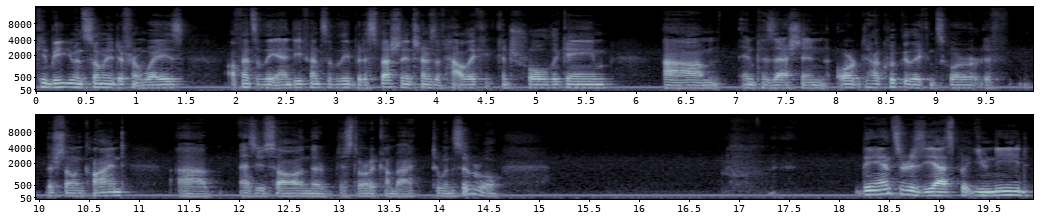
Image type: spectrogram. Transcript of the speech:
can beat you in so many different ways, offensively and defensively, but especially in terms of how they can control the game um, in possession or how quickly they can score if they're so inclined, uh, as you saw in their historic comeback to win the Super Bowl. The answer is yes, but you need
